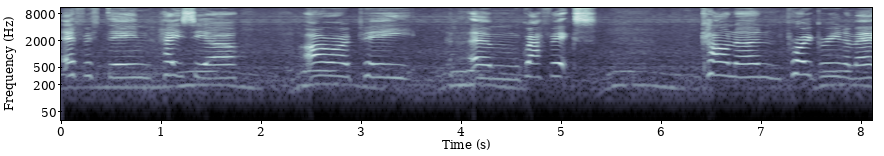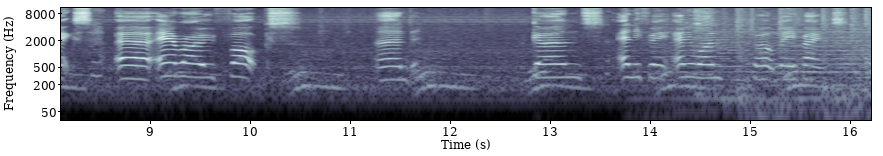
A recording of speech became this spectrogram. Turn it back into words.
F15, HCR, RIP, um, Graphics, Carl Nunn, Pro Green MX, uh, Aero, Fox, and Guns. Anything, anyone to help me. Thanks.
